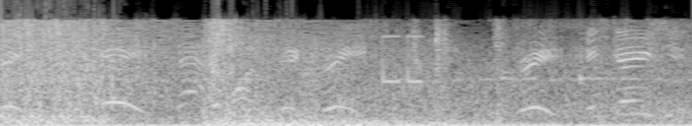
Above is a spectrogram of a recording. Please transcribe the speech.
Three, engage. That. One, six, three. Three, engaging.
